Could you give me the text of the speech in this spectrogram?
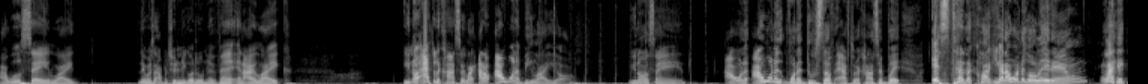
I will say like there was an opportunity to go to an event, and I like, you know, after the concert, like I don't, I want to be like y'all, you know what I'm saying? I want to, I want to do stuff after the concert, but it's ten o'clock. Y'all don't want to go lay down, like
